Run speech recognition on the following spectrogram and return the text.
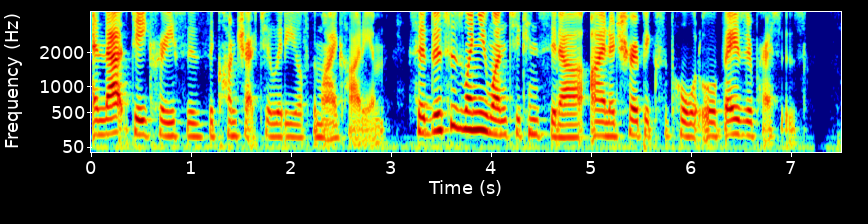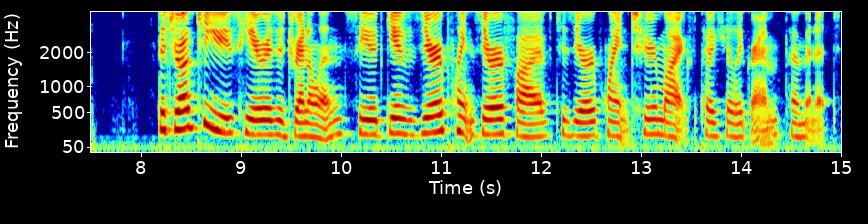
and that decreases the contractility of the myocardium. So, this is when you want to consider inotropic support or vasopressors. The drug to use here is adrenaline, so you'd give 0.05 to 0.2 mics per kilogram per minute.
